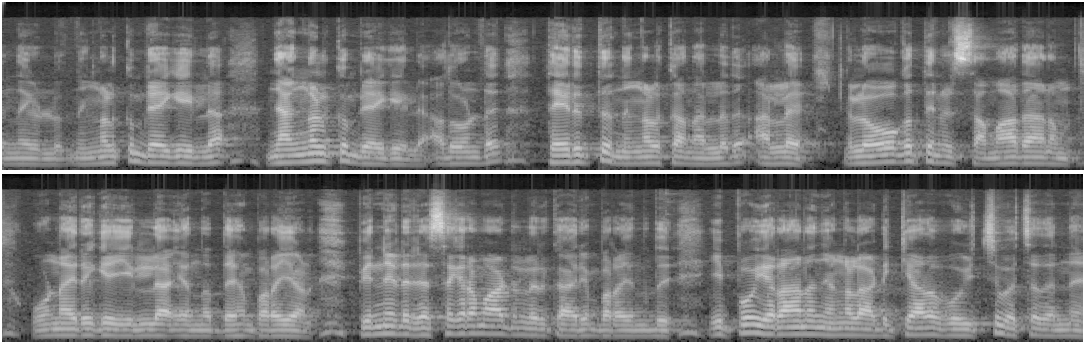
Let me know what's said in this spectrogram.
എന്നേ ഉള്ളൂ നിങ്ങൾക്കും രേഖയില്ല ഞങ്ങൾക്കും രേഖയില്ല. അതുകൊണ്ട് തെരുത്ത് നിങ്ങൾക്കാ നല്ലത് അല്ലേ? ലോകത്തിനൊരു സമാധാനം ഉണരുകയില്ല എന്ന് അദ്ദേഹം പറയുകയാണ് പിന്നീട് രസകരമായിട്ടുള്ളൊരു കാര്യം പറയുന്നത് ഇപ്പോൾ ഇറാനെ ഞങ്ങൾ അടിക്കാതെ ഒഴിച്ചു വെച്ച തന്നെ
